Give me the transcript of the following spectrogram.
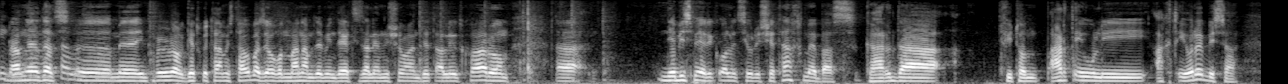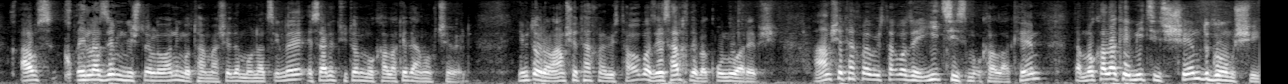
რამდენადაც მე ინფორმირებულ გეტყვით ამის თაობაზე, ოღონდ მანამდე მინდა ერთი ძალიან მნიშვნელოვანი დეტალი ვთქვა, რომ ნებისმიერი კოალიციური შეთანხმებას გარდა თვითონ პარტიული აქტიორებისა ყავს ყველაზე მნიშვნელოვანი მოთამაშე და მონაწილე, ეს არის თვითონ მოქალაქე და ამორჩეველი. იმიტომ რომ ამ შეთანხმების თაობაზე ეს არ ხდება კულუარებში. ამ შეთანხმების თავაზე იცის მოქალაქემ და მოქალაქემ იცის შემდგომში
